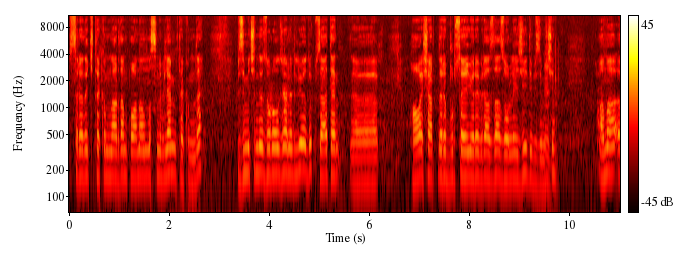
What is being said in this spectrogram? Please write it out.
sıradaki takımlardan puan almasını bilen bir takımdı. Bizim için de zor olacağını biliyorduk. Zaten e, hava şartları Bursa'ya göre biraz daha zorlayıcıydı bizim için. Ama e,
